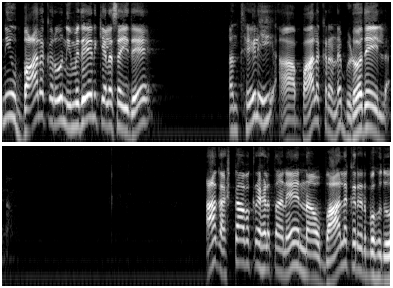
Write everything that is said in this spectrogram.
ನೀವು ಬಾಲಕರು ನಿಮ್ಮದೇನು ಕೆಲಸ ಇದೆ? ಅಂಥೇಳಿ ಆ ಬಾಲಕರನ್ನು ಬಿಡೋದೇ ಇಲ್ಲ. ಆಗ ಅಷ್ಟಾವಕ್ರ ಹೇಳ್ತಾನೆ, ನಾವು ಬಾಲಕರಿರಬಹುದು,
